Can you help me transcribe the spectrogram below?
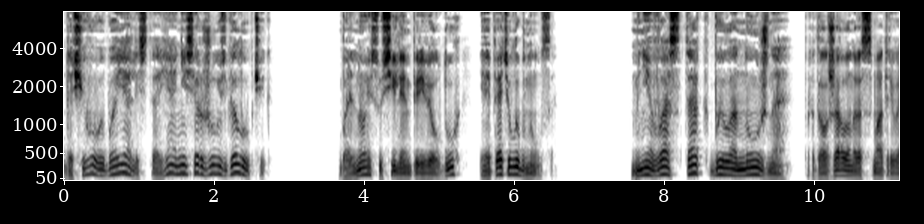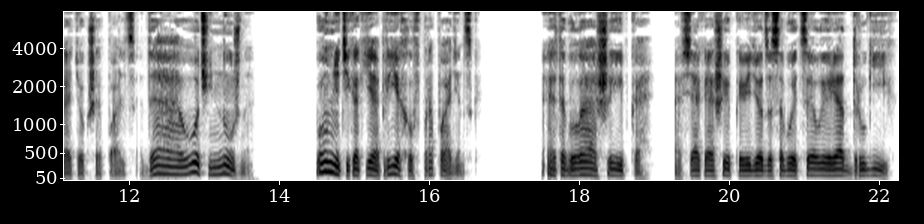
«Да чего вы боялись-то? Я не сержусь, голубчик». Больной с усилием перевел дух и опять улыбнулся. «Мне вас так было нужно. Продолжал он, рассматривая отекшие пальцы. «Да, очень нужно. Помните, как я приехал в Пропадинск? Это была ошибка, а всякая ошибка ведет за собой целый ряд других.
